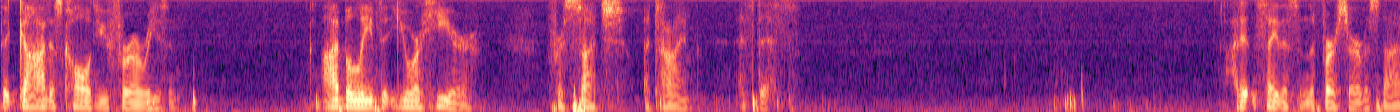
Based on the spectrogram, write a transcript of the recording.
that God has called you for a reason. I believe that you are here for such a time as this. I didn't say this in the first service, and I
